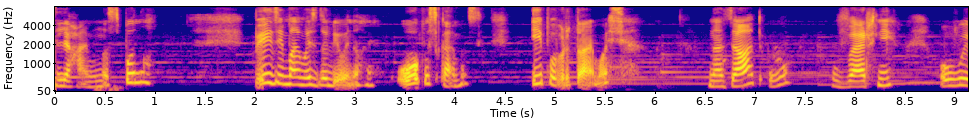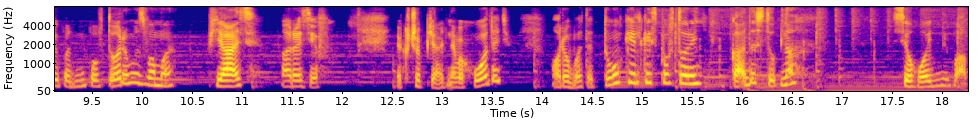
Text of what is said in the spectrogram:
лягаємо на спину, підіймаємось до лівої ноги, опускаємось і повертаємось назад у верхній випад. Ми повторимо з вами 5 разів. Якщо 5 не виходить, робите ту кількість повторень, яка доступна сьогодні вам.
